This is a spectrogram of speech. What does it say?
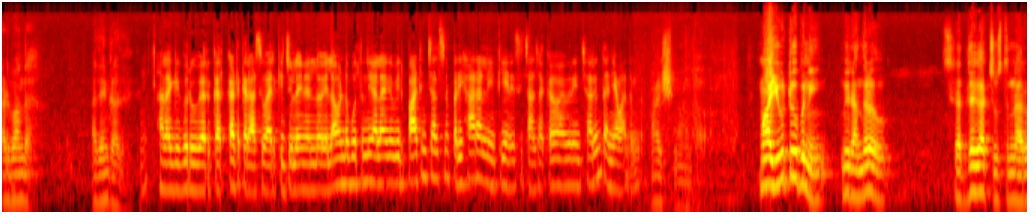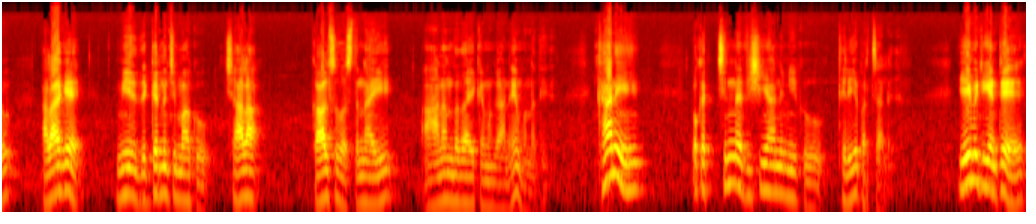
అడి బాగుందా? అదేం కాదు. అలాగే గురువు గారు కర్కాటక రాశి వారికి జూలై నెలలో ఎలా ఉండబోతుంది అలాగే వీరు పాటించాల్సిన పరిహారాలు ఏంటి అనేసి చాలా చక్కగా వివరించారు. ధన్యవాదములు. ఆయుష్మాన్ మా యూట్యూబ్ని మీరు అందరూ శ్రద్ధగా చూస్తున్నారు. అలాగే మీ దగ్గర నుంచి మాకు చాలా కాల్స్ వస్తున్నాయి. ఆనందదాయకంగానే ఉన్నది. కానీ ఒక చిన్న విషయాన్ని మీకు తెలియపరచాలి. ఏమిటి అంటే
